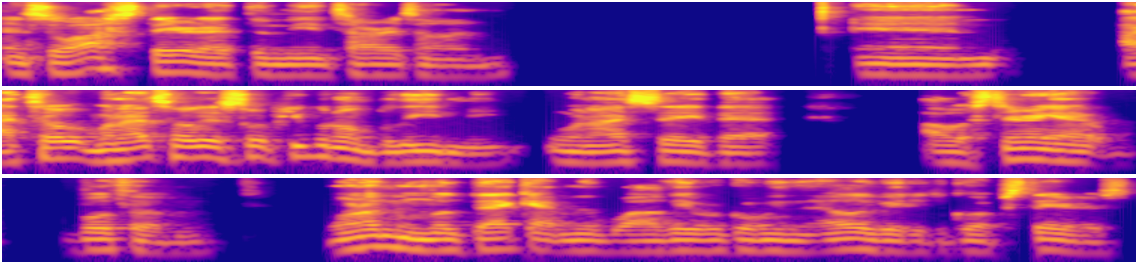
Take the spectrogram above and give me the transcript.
And so I stared at them the entire time. And I told when I told this story, people don't believe me when I say that I was staring at both of them. One of them looked back at me while they were going in the elevator to go upstairs.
